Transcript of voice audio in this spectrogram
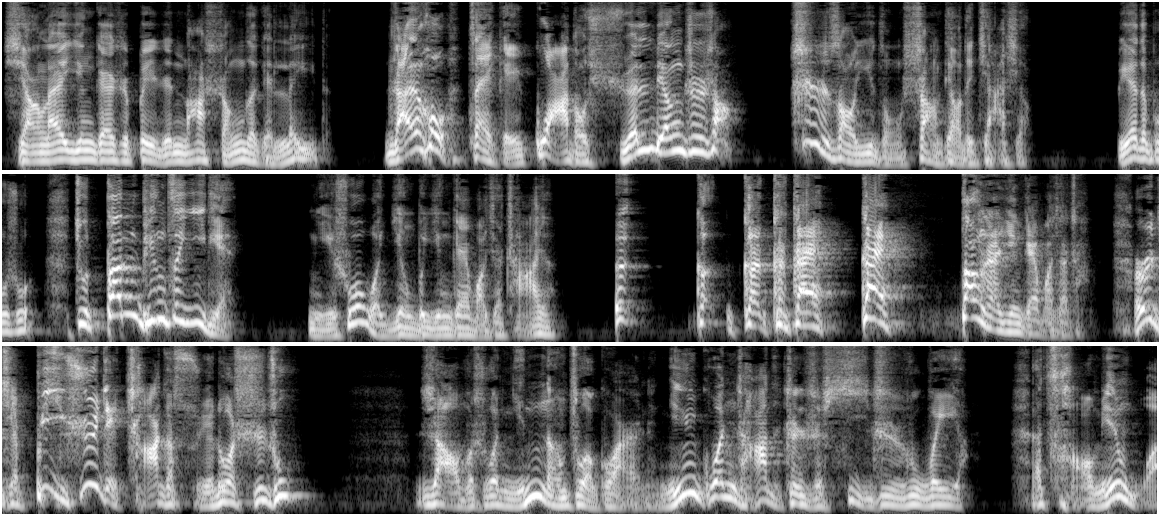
想来应该是被人拿绳子给勒的，然后再给挂到悬梁之上，制造一种上吊的假象。别的不说，就单凭这一点，你说我应不应该往下查呀？呃，该该该该该，当然应该往下查，而且必须得查个水落石出。要不说您能做官呢？您观察的真是细致入微呀。草民我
